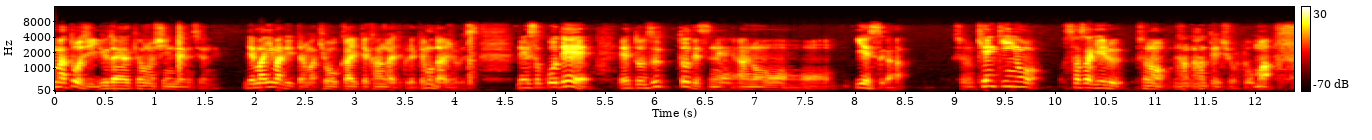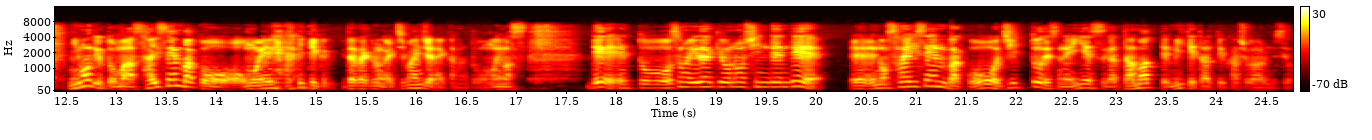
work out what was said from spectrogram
まあ当時ユダヤ教の神殿ですよね。で、まあ今で言ったらまあ教会って考えてくれても大丈夫です。で、そこで、えっと、ずっとですね、あの、イエスが、その献金を捧げる、その、ななんて言うんでしょう、こう、まあ、日本で言うと、まあ、再銭箱を思い描いていただくのが一番いいんじゃないかなと思います。で、えっと、そのユダヤ教の神殿で、えー、の再銭箱をじっとですね、イエスが黙って見てたっていう箇所があるんですよ。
